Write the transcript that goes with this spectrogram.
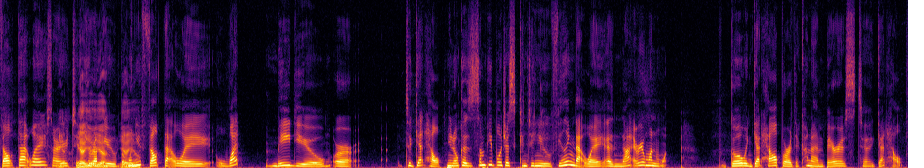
felt that way, sorry yeah. to yeah, interrupt yeah, you, but when you felt that way, what made you or to get help? You know, because some people just continue feeling that way, and not everyone go and get help, or they're kind of embarrassed to get help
